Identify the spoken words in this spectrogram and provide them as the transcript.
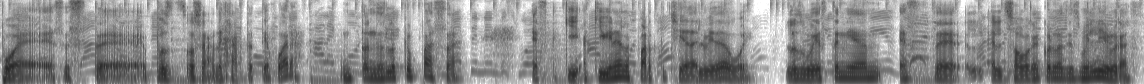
pues este pues o sea dejarte a ti afuera entonces lo que pasa es que aquí aquí viene la parte chida del video güey los güeyes tenían este el sobre con las 10 mil libras.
